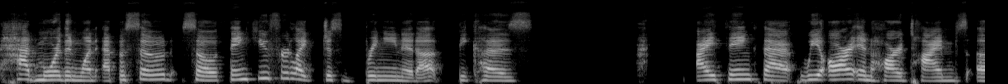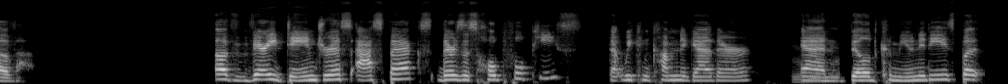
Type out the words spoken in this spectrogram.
had more than one episode. So thank you for like just bringing it up because I think that we are in hard times of of very dangerous aspects. There's this hopeful piece that we can come together mm-hmm. and build communities, but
